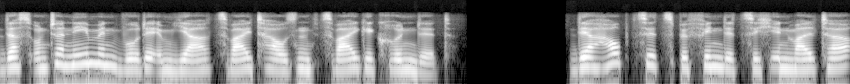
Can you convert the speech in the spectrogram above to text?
Das Unternehmen wurde im Jahr 2002 gegründet. Der Hauptsitz befindet sich in Malta,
